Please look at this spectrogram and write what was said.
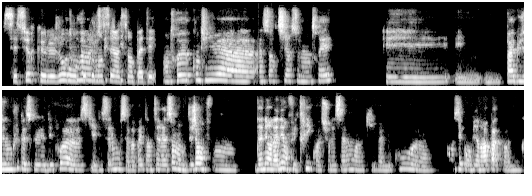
c'est sûr que le jour où on peut commencer à s'empâter. Entre continuer à, à, sortir, se montrer et, et pas abuser non plus parce que des fois il y a des salons où ça va pas être intéressant. Donc déjà d'année en année on fait le tri quoi sur les salons qui valent le coup. on sait qu'on viendra pas quoi. Donc.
